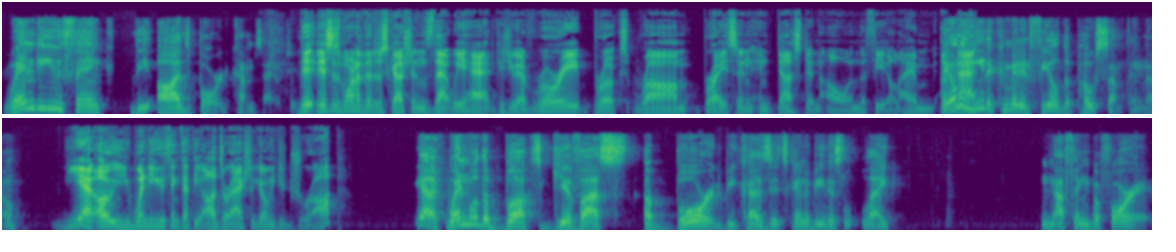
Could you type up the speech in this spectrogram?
when do you think the odds board comes out? This is one of the discussions that we had because you have Rory, Brooks, Rahm, Bryson, and Dustin all in the field. I am. They I'm only not- need a committed field to post something, though. yeah. Oh, when do you think that the odds are actually going to drop? Yeah, like when will the books give us a board because it's going to be this like nothing before it?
